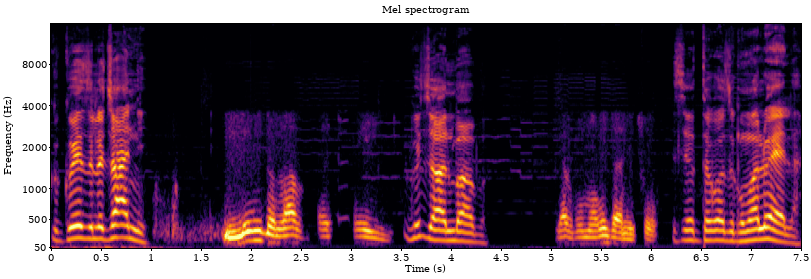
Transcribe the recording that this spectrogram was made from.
Kugwezi lotshani. Lindo love s a. Kunjani baba? Ngiyavuma kunjani fo siyathokoza ngumalwela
